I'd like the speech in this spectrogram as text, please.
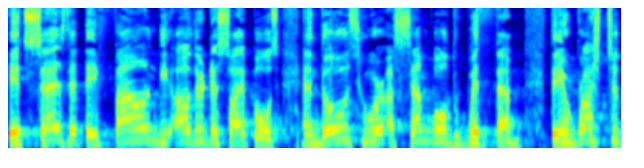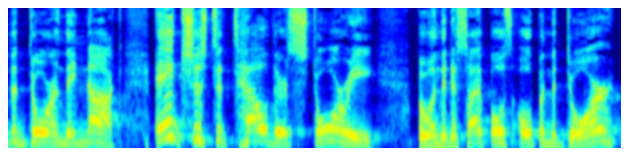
it says that they found the other disciples and those who were assembled with them. They rushed to the door and they knock, anxious to tell their story. But when the disciples opened the door,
